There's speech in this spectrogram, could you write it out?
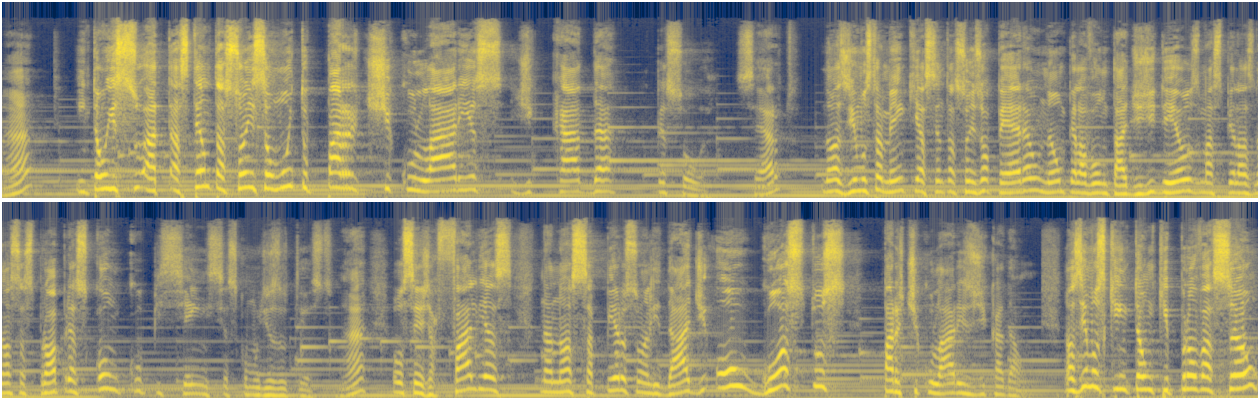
Né? Então, isso, as tentações são muito particulares de cada pessoa, certo? Nós vimos também que as tentações operam não pela vontade de Deus, mas pelas nossas próprias concupiscências, como diz o texto, né? Ou seja, falhas na nossa personalidade ou gostos particulares de cada um. Nós vimos que então que provação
